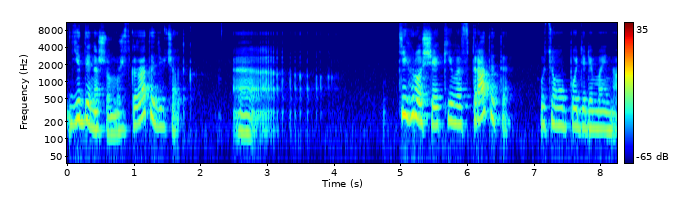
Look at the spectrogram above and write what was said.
єдине, що можу сказати, дівчатка, е, ті гроші, які ви втратите у цьому поділі майна,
